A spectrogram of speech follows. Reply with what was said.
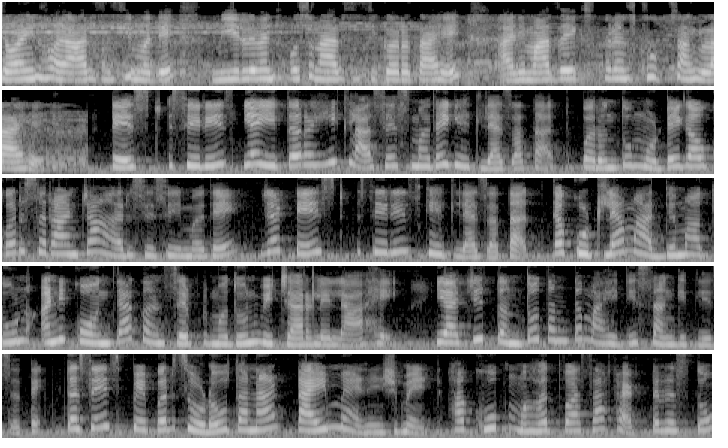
जॉईन व्हा आर सी सीमध्ये मी इलेवन्थपासून आर सी सी करत आहे. आणि माझा एक्सपिरियन्स खूप चांगला आहे. टेस्ट सिरीज या इतरही क्लासेसमध्ये घेतल्या जातात. परंतु मोठे गावकर सरांच्या आर सी सीमध्ये ज्या टेस्ट सिरीज घेतल्या जातात त्या कुठल्या माध्यमातून आणि कोणत्या कन्सेप्टमधून विचारलेला आहे याची तंतोतंत माहिती सांगितली जाते. तसेच पेपर सोडवताना टाइम मॅनेजमेंट हा खूप महत्त्वाचा फॅक्टर असतो.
